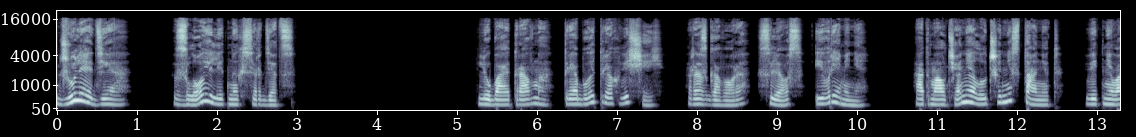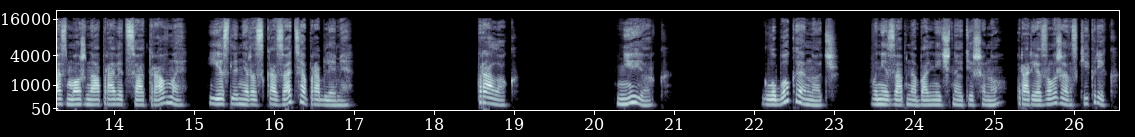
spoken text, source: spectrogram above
Джулия Диа. Зло элитных сердец. Любая травма требует трех вещей — разговора, слез и времени. От молчания лучше не станет, ведь невозможно оправиться от травмы, если не рассказать о проблеме. Пролог. Нью-Йорк. Глубокая ночь. Внезапно больничную тишину прорезал женский крик.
